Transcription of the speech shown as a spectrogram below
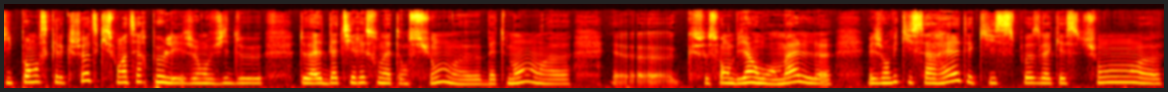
qui pensent quelque chose, qui sont interpellés. J'ai envie de, d'attirer son attention, euh, bêtement, euh, euh, que ce soit en bien ou en mal. Mais j'ai envie qu'il s'arrête et qu'il se pose la question,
